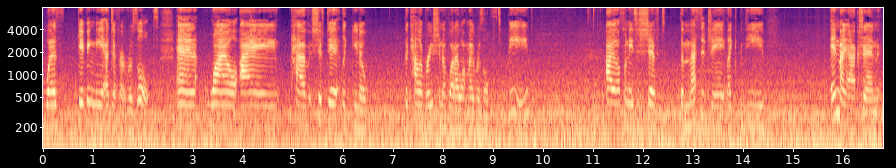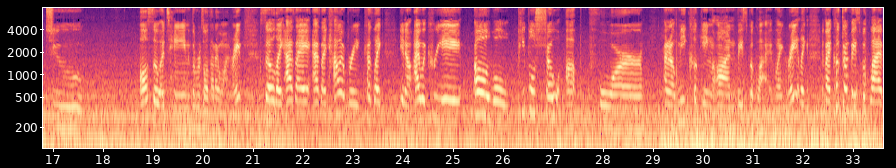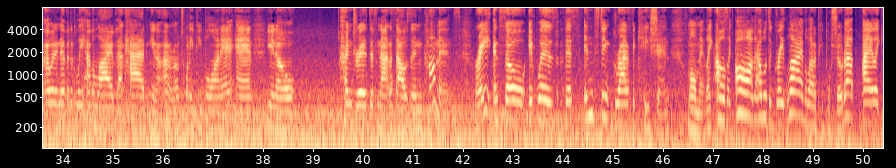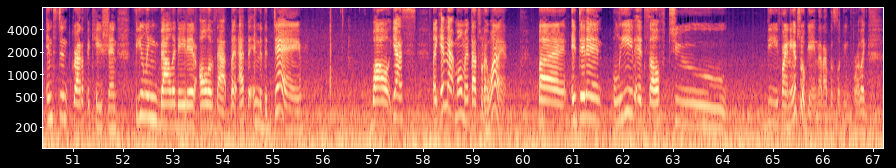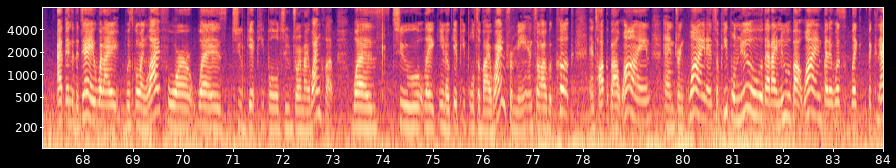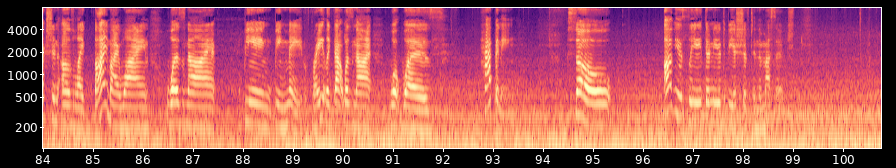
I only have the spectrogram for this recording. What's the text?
was giving me a different result. And while I have shifted like, you know, the calibration of what I want my results to be, I also need to shift the messaging, like the in my action to also attain the result that I want, right? So like as I as I calibrate cuz like, you know, I would create oh, well, people show up for I don't know, me cooking on Facebook Live. Like, right? Like, if I cooked on Facebook Live, I would inevitably have a live that had, you know, I don't know, 20 people on it and, you know, hundreds, if not a thousand comments, right? And so it was this instant gratification moment. Like I was like, oh, that was a great live. A lot of people showed up. I like instant gratification, feeling validated, all of that. But at the end of the day, while yes, like in that moment, that's what I wanted, but it didn't lead itself to the financial gain that I was looking for. Like at the end of the day, what I was going live for was to get people to join my wine club, was to like, you know, get people to buy wine from me. And so I would cook and talk about wine and drink wine. And so people knew that I knew about wine, but it was like the connection of like buy my wine was not being being made, right? Like that was not what was happening. So obviously there needed to be a shift in the message.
